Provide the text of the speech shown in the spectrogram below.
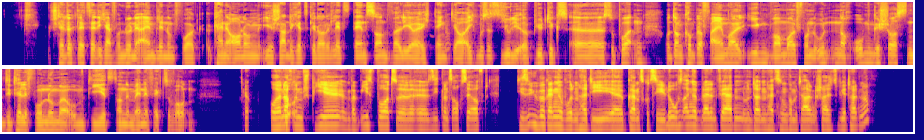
Stellt euch letztendlich einfach nur eine Einblendung vor. Keine Ahnung, ihr schaut euch jetzt gerade Let's Dance an, weil ihr euch denkt, ja, ich muss jetzt Julia Beautix äh, supporten. Und dann kommt auf einmal irgendwann mal von unten nach oben geschossen die Telefonnummer, um die jetzt dann im Endeffekt zu voten. Ja. Oder nach oh. einem Spiel, beim E-Sport äh, äh sieht man es auch sehr oft, diese Übergänge, wo dann halt die äh, ganz kurz die Logos angeblendet werden und dann halt so ein Kommentar geschaltet wird halt, ne?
